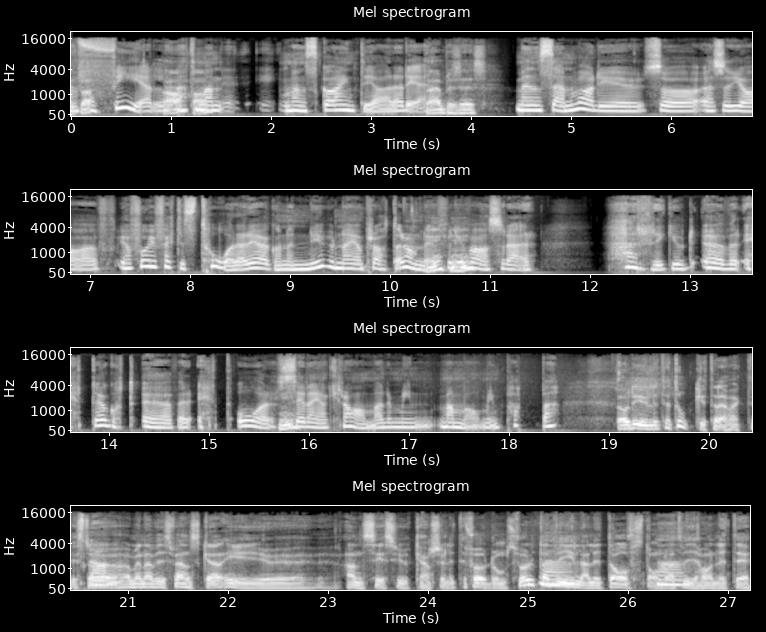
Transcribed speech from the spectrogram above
märkligt, fel. Att. Man, man ska inte göra det. nej precis. Men sen var det ju så, alltså jag, jag får ju faktiskt tårar i ögonen nu när jag pratar om det. För det Mhm. var sådär, herregud, över ett, det har gått över ett år Mm. sedan jag kramade min mamma och min pappa. Ja, det är ju lite tokigt det där faktiskt. Ja. Jag menar, vi svenskar är ju, anses ju kanske lite fördomsfullt att vi gillar lite avstånd och att vi har lite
